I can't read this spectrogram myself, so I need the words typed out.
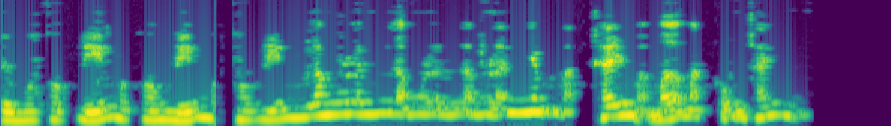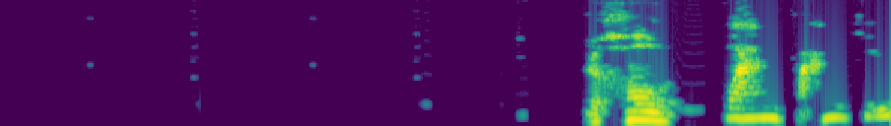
từ một hộp điểm, một hồn điểm, một hồn điểm lông lanh lông lanh lông lanh nhắm mắt thấy mà mở mắt cũng thấy. Rồi hồn quan phản chiếu.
